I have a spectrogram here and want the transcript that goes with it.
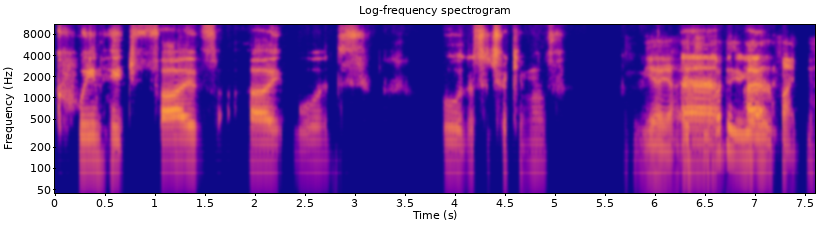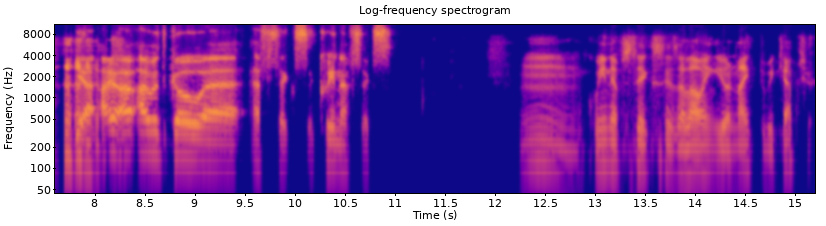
queen h5, I would. Oh, that's a tricky move. Yeah, yeah. Uh, but you're fine. yeah, I, I I would go uh, f6, queen f6. Hmm, queen f6 is allowing your knight to be captured.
